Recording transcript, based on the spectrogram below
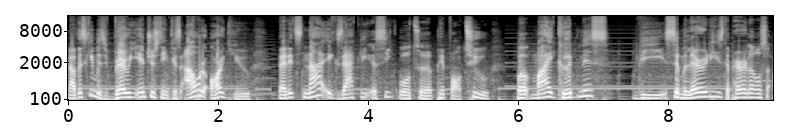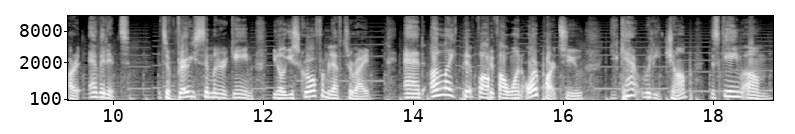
Now, this game is very interesting because I would argue that it's not exactly a sequel to Pitfall 2, but my goodness, the similarities, the parallels are evident. It's a very similar game. You know, you scroll from left to right, and unlike Pitfall, Pitfall 1 or Part 2, you can't really jump. This game, um,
